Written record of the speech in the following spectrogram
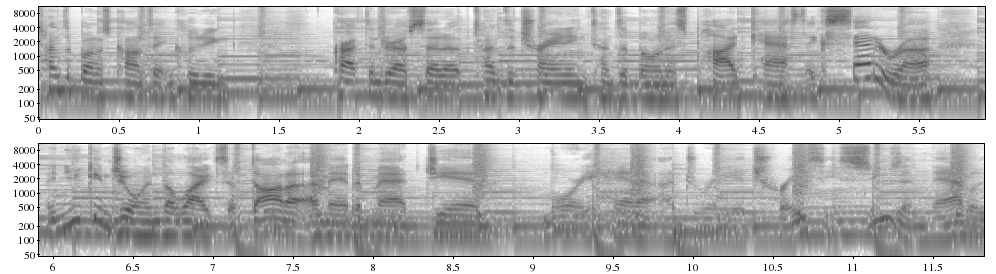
tons of bonus content, including craft and draft setup, tons of training, tons of bonus podcasts, etc. And you can join the likes of Donna, Amanda, Matt, Jen, Lori, Hannah, Andrea, Tracy, Susan, Natalie,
